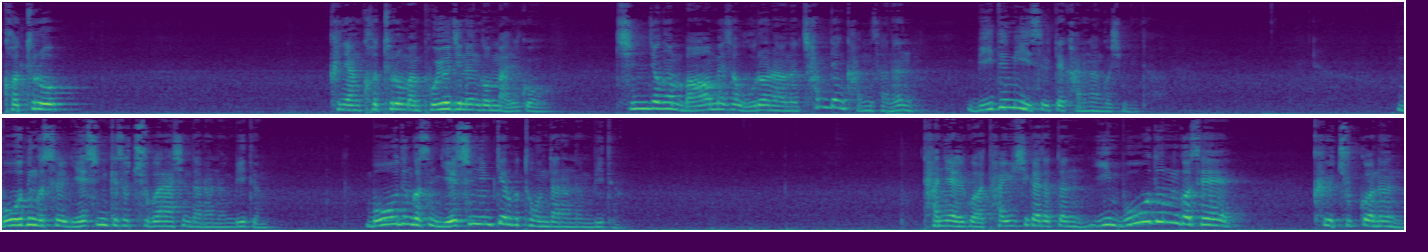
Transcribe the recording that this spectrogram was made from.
겉으로 그냥 겉으로만 보여지는 것 말고 진정한 마음에서 우러나오는 참된 감사는 믿음이 있을 때 가능한 것입니다. 모든 것을 예수님께서 주관하신다는 믿음, 모든 것은 예수님께로부터 온다는 믿음, 다니엘과 다윗이 가졌던 이 모든 것의 그 주권은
